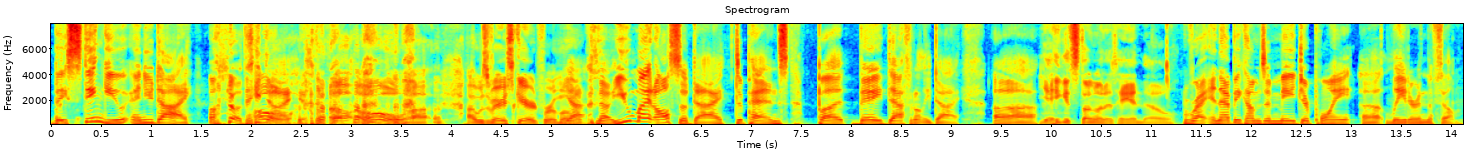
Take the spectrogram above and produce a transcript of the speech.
they sting you and you die. Oh no, they die. oh, oh uh, I was very scared for a moment. Yeah, moment. no, you might also die. Depends, but they definitely die. Uh, yeah, he gets stung on his hand though. right, and that becomes a major point uh, later in the film.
